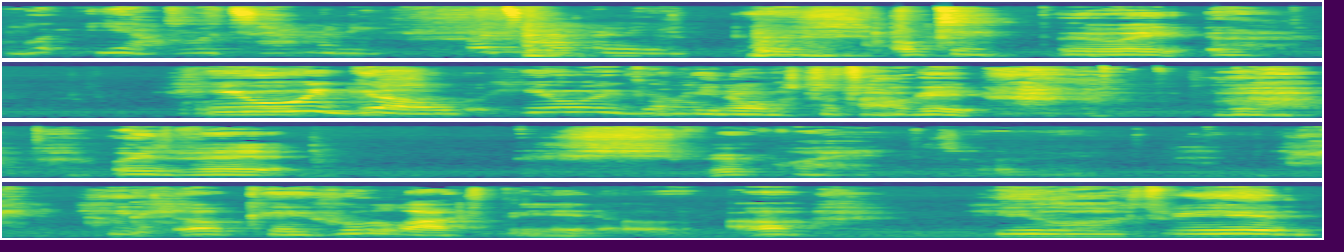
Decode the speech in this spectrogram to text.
What, yeah, what's happening? What's happening? Okay, wait, wait. uh, Here we go. Here we go. You Okay, no, stop talking. Wait a minute. Shh, we're quiet. Okay. He, okay, who locked me in? Oh, uh, he locked me in.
